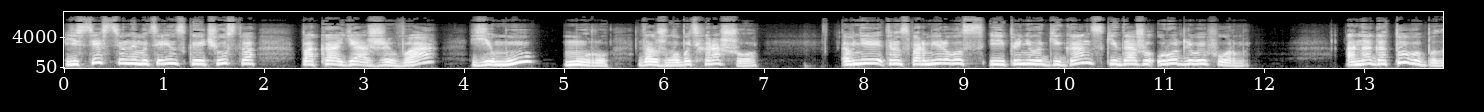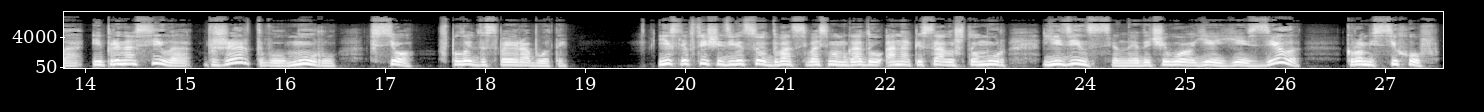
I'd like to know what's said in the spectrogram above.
Естественное материнское чувство «пока я жива, ему, Муру, должно быть хорошо». В ней трансформировалась и приняла гигантские, даже уродливые формы. Она готова была и приносила в жертву Муру все, вплоть до своей работы. Если в 1928 году она писала, что Мур — единственное, до чего ей есть дело, кроме стихов,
